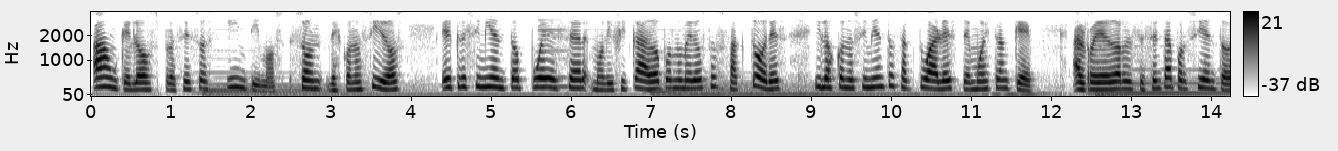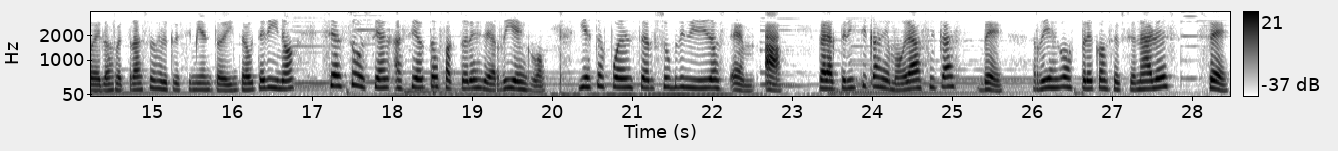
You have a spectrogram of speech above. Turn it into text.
Aunque los procesos íntimos son desconocidos, el crecimiento puede ser modificado por numerosos factores y los conocimientos actuales demuestran que alrededor del 60% de los retrasos del crecimiento intrauterino se asocian a ciertos factores de riesgo y estos pueden ser subdivididos en A. Características demográficas B. Riesgos preconcepcionales C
